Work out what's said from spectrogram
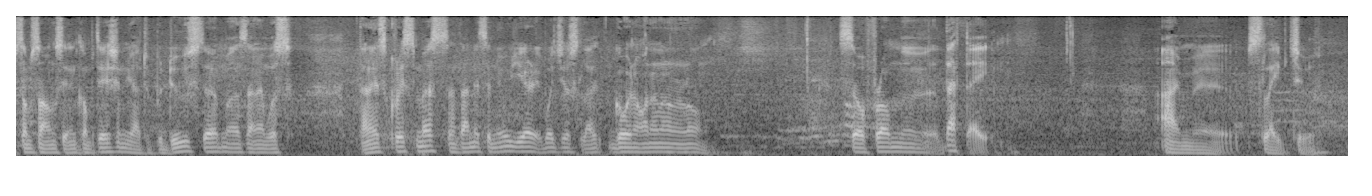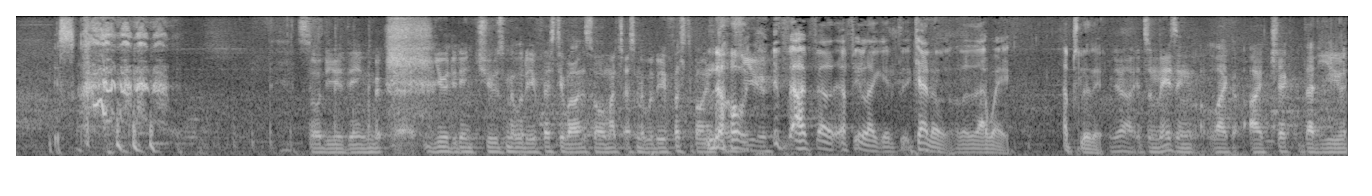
some songs in competition. You have to produce them, and then it was. Then it's Christmas, and then it's a New Year. It was just like going on and on and on. So from uh, that day, I'm uh, slave to this. So do you think uh, you didn't choose Melody Festival so much as Melody Festival No, you? if- I felt I feel like it's kind of that way. Absolutely. Yeah, it's amazing. Like I checked that you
